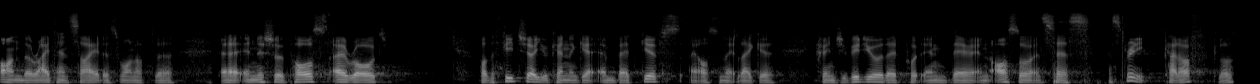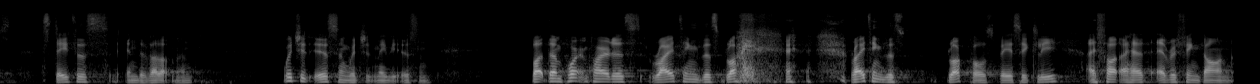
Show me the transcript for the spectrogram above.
on the right-hand side is one of the uh, initial posts I wrote. For the feature, you can get embed GIFs. I also made like a cringy video that put in there, and also it says, it's really cut off, close, status in development, which it is and which it maybe isn't. But the important part is writing this blog, writing this blog post, basically, I thought I had everything down.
